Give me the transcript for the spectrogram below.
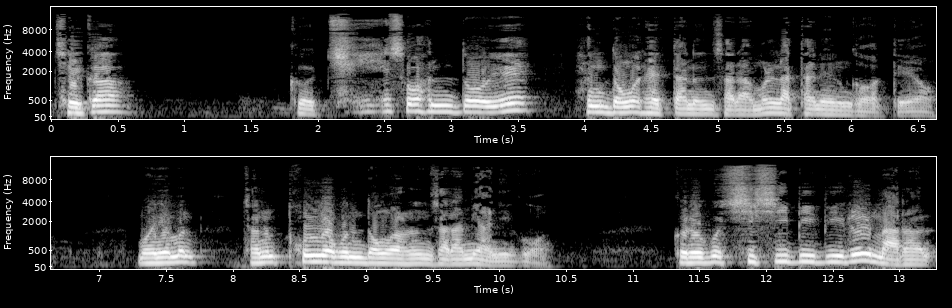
제가 그 최소한도의 행동을 했다는 사람을 나타내는 것 같아요. 뭐냐면 저는 폭력 운동을 하는 사람이 아니고 그리고 시시비비를 말하는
